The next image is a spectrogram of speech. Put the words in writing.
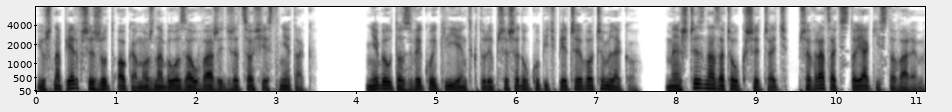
Już na pierwszy rzut oka można było zauważyć, że coś jest nie tak. Nie był to zwykły klient, który przyszedł kupić pieczywo czy mleko. Mężczyzna zaczął krzyczeć, przewracać stojaki z towarem,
